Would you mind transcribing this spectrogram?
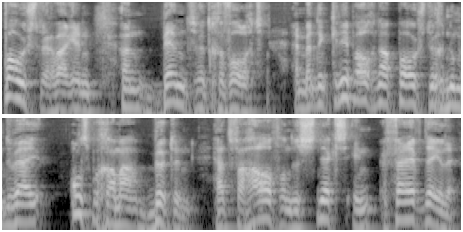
Poster waarin een band werd gevolgd. En met een knipoog naar Poster noemden wij ons programma Button. Het verhaal van de snacks in vijf delen.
